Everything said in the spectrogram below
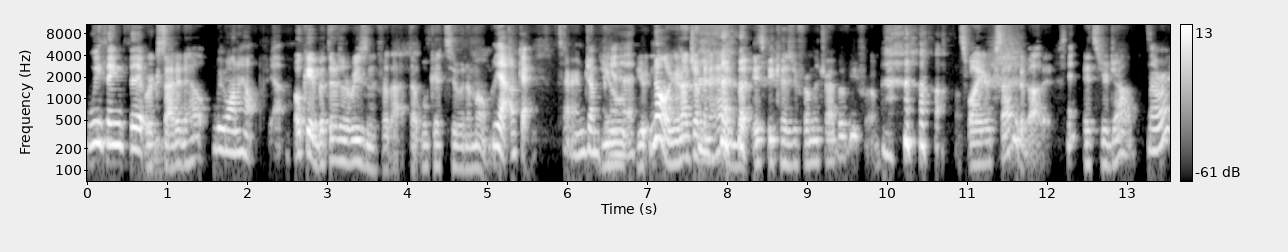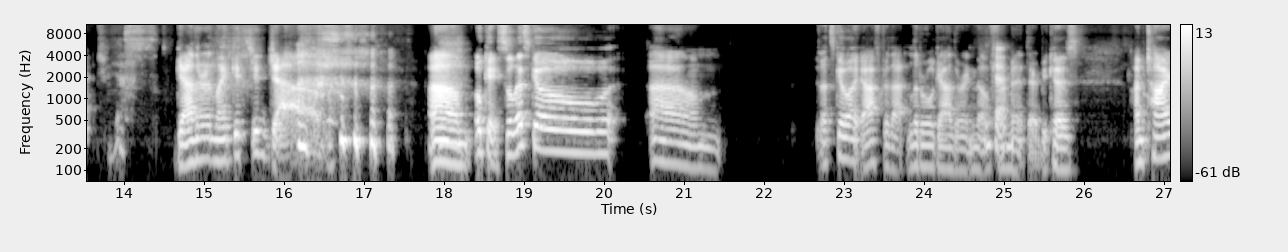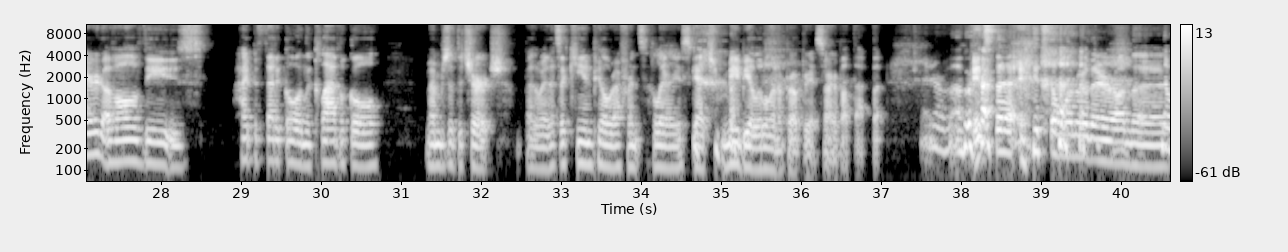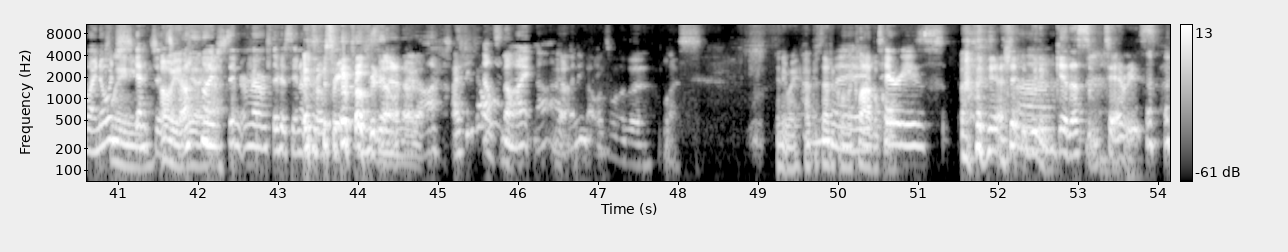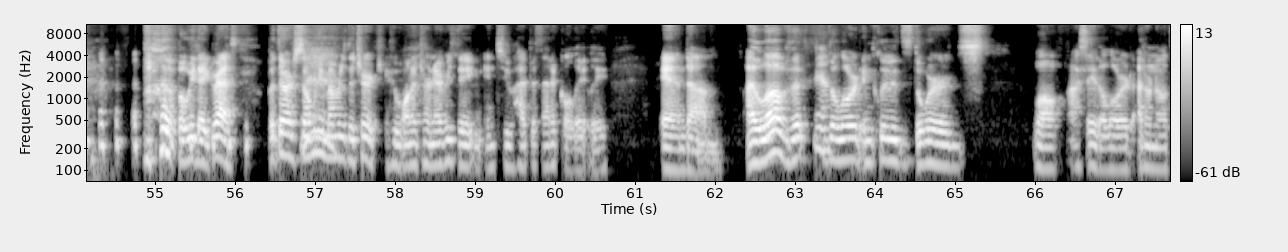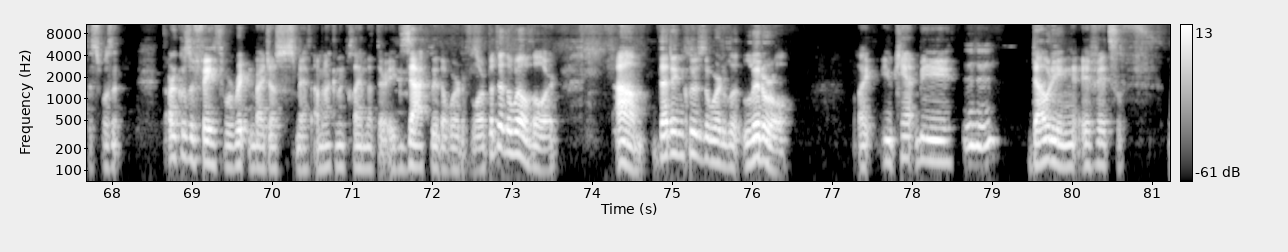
we think that We're excited to help. we want to help. Yeah. Okay, but there's a reason for that that we'll get to in a moment. Yeah. Okay. Sorry, I'm jumping You, ahead. you no, you're not jumping ahead, but it's because you're from the tribe of Ephraim. That's why you're excited about it. Yeah. It's your job. All right. Yes. Gathering like it's your job. um, okay, so let's go. Um, let's go after that literal gathering though for a minute there because I'm tired of all of these hypothetical and the clavicle members of the church. By the way, that's a Key and Peele reference. Hilarious sketch. Maybe a little inappropriate. Sorry about that, but I don't remember. it's the it's the one where they're on the no, I know which plane. sketch it's Oh yeah, from. yeah, I just didn't remember if there's inappropriate inappropriate- things in no, it no, or no. not. I think that That one's one not. might not have Yeah, anything. that one's one of the less. Anyway, hypothetical and the Anyway, clavicle. Terry's. yeah, we uh, didn't get us some Terrys, but we digress. But there are so many members of the church who want to turn everything into hypothetical lately, and um, I love that Yeah. the Lord includes the words. Well, I say the Lord. I don't know. This wasn't. The Articles of Faith were written by Joseph Smith. I'm not going to claim that they're exactly the word of the Lord, but they're the will of the Lord. Um, that includes the word literal. Like you can't be Mm-hmm. doubting if it's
